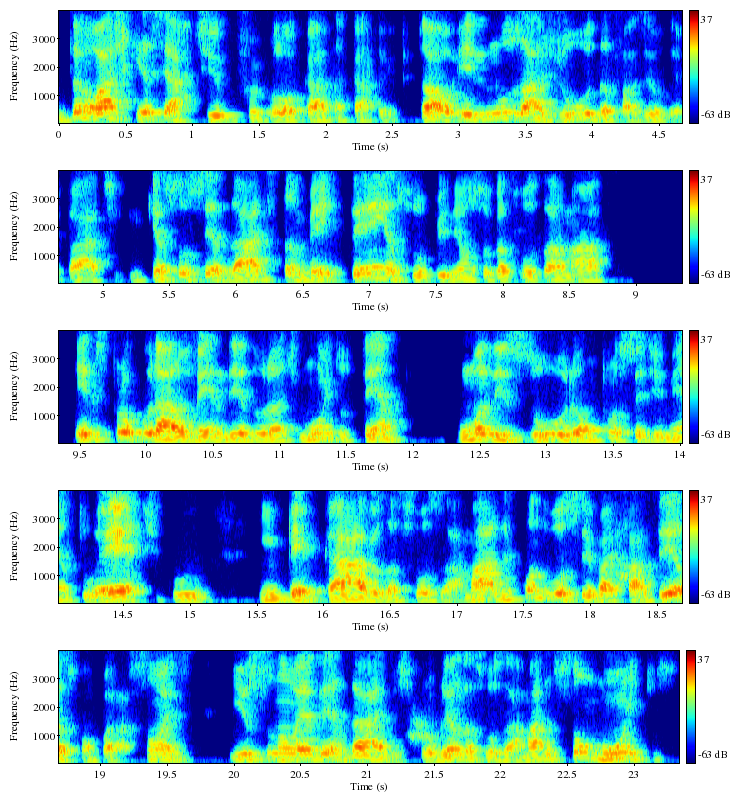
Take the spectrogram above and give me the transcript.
Então, eu acho que esse artigo que foi colocado na Carta Capital, ele nos ajuda a fazer o debate e que a sociedade também tenha a sua opinião sobre as Forças Armadas. Eles procuraram vender durante muito tempo uma lisura, um procedimento ético impecável das Forças Armadas, e quando você vai fazer as comparações, isso não é verdade. Os problemas das Forças Armadas são muitos,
